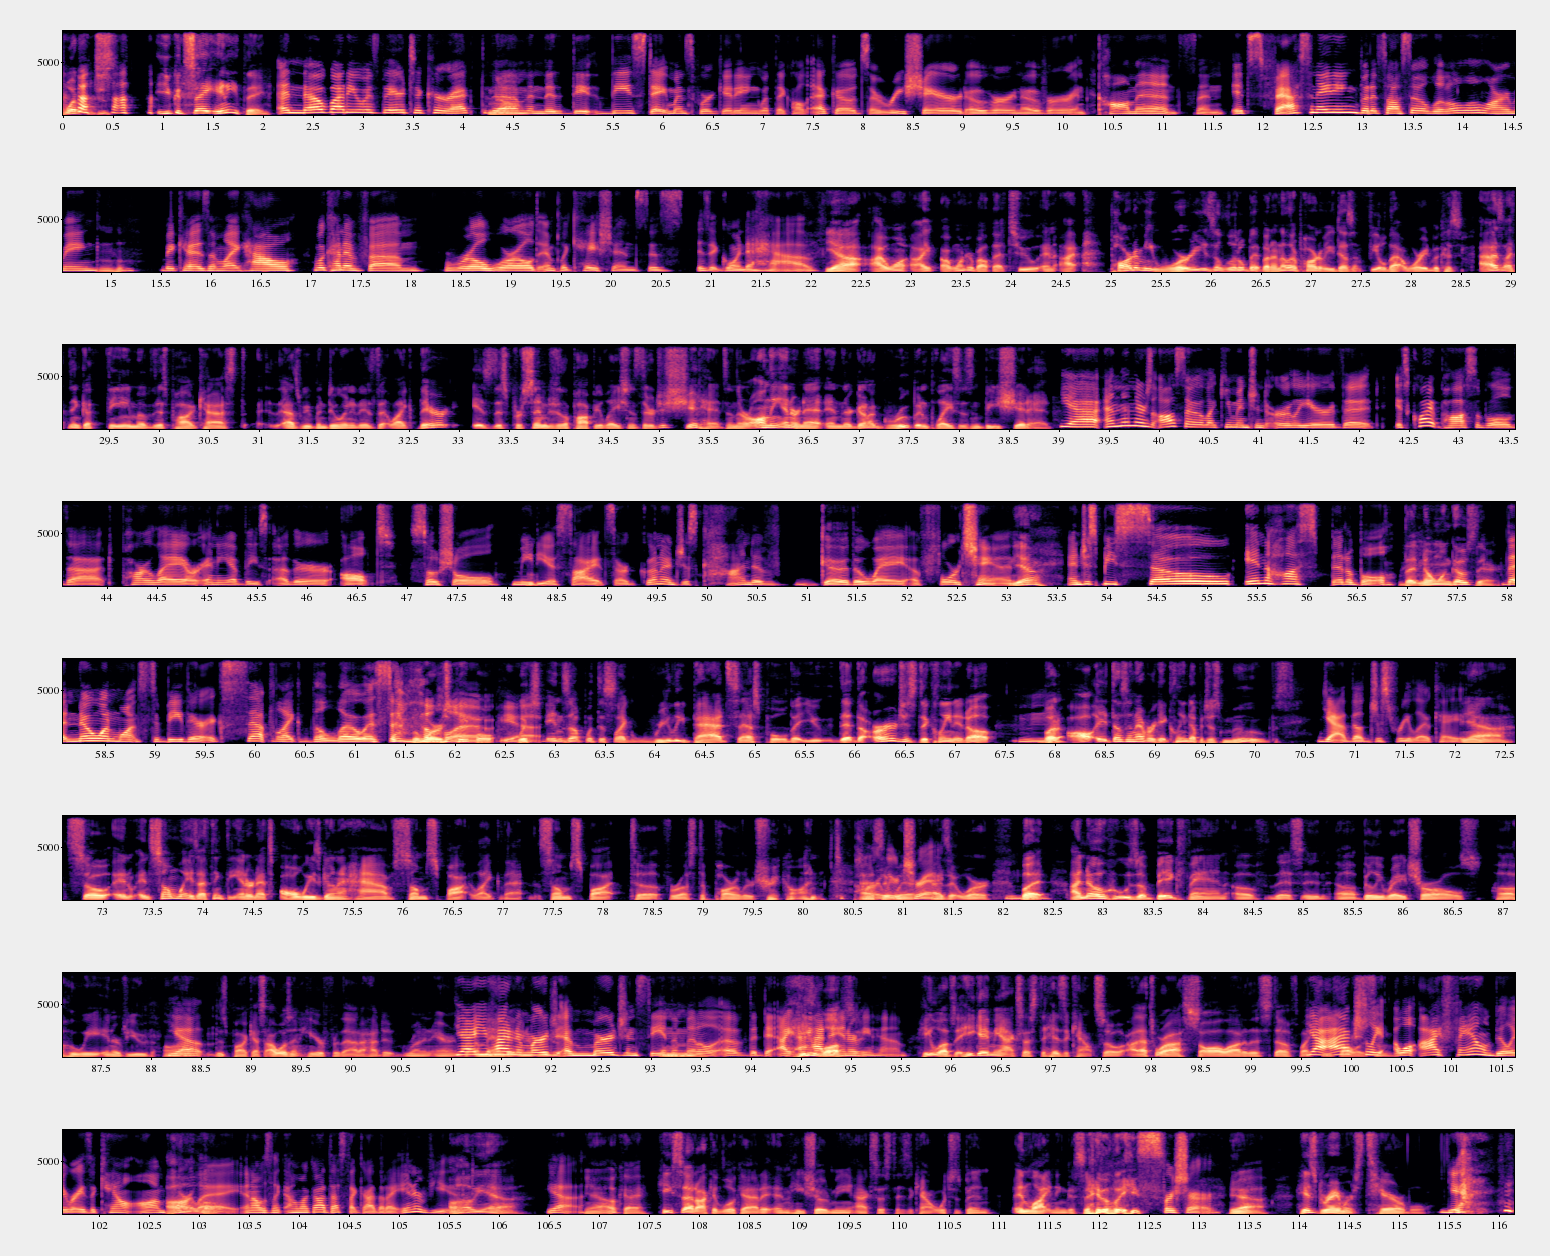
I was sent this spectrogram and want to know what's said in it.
what just you could say anything. and nobody was there to correct them. No. And the, the, these statements were getting what they called echoed, so reshared over and over, and comments. And it's fascinating, but it's also a little alarming. hmm because I'm like, how what kind of um real world implications is is it going to have? Yeah, I want I, I wonder about that too. And I part of me worries a little bit, but another part of me doesn't feel that worried because as I think a theme of this podcast as we've been doing it is that like there is this percentage of the populations they're just shitheads and they're on the internet and they're gonna group in places and be shithead. Yeah, and then there's also like you mentioned earlier that it's quite possible that Parlay or any of these other alt social media sites are gonna just kind of go the way of 4chan Yeah. and just be so inhospitable That no one goes there. that no one wants to be there except like the lowest of the the, worst low. people Yeah. which ends up with this like really bad cesspool that you that the urge is to clean it up Mm. but all it doesn't ever get cleaned up it just moves yeah, they'll just relocate. yeah so in in some ways i think the internet's always going to have some spot like that some spot to for us to parlor trick on as it parlor were, trick. as it were Mhm. but i know who's a big fan of this in uh, billy ray charles uh, who we interviewed on Yep. this podcast i wasn't here for that i had to run an errand Yeah, you had an emerg- emergency in the Mhm. middle of the day. I, I had to interview it. him. He loves it. He gave me access to his account, so uh, that's where I saw a lot of this stuff. Like, yeah, I actually, some- well, I found Billy Ray's account on Oh. Parlay, and I was like, oh my god, that's that guy that I interviewed. oh yeah, yeah, yeah, okay. He said I could look at it, and he showed me access to his account, which has been enlightening to say the least. for sure. yeah, his grammar is terrible. Yeah.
